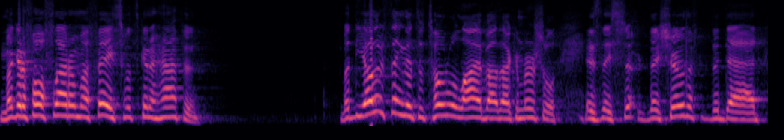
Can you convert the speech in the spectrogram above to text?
Am I going to fall flat on my face? What's going to happen? But the other thing that's a total lie about that commercial is they, they show the, the dad,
